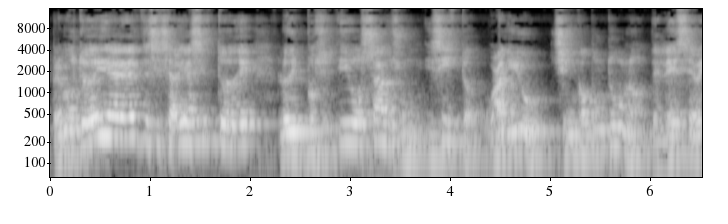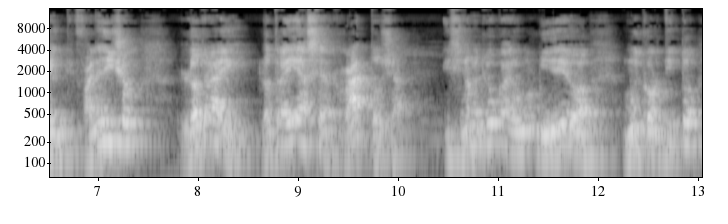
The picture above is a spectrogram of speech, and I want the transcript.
Pero me gustaría ver si sabías esto de los dispositivos Samsung, insisto, One U 5.1 del S20 Fan Edition, lo traí, lo traí hace rato ya. Y si no me equivoco, algún video muy cortito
